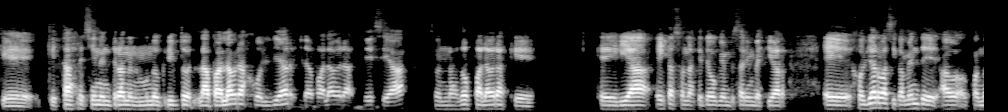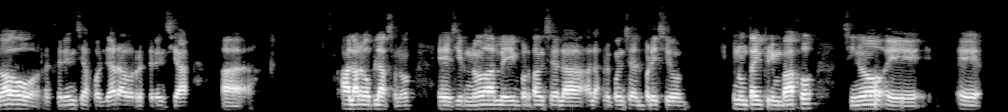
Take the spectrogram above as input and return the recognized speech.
que, estás recién entrando en el mundo cripto, la palabra holdear y la palabra DSA son las dos palabras que, diría, estas son las que tengo que empezar a investigar. Eh, holdear básicamente, cuando hago referencia a holdear, hago referencia a, largo plazo, ¿no? Es decir, no darle importancia a la, frecuencia del precio en un time frame bajo, sino eh, eh,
